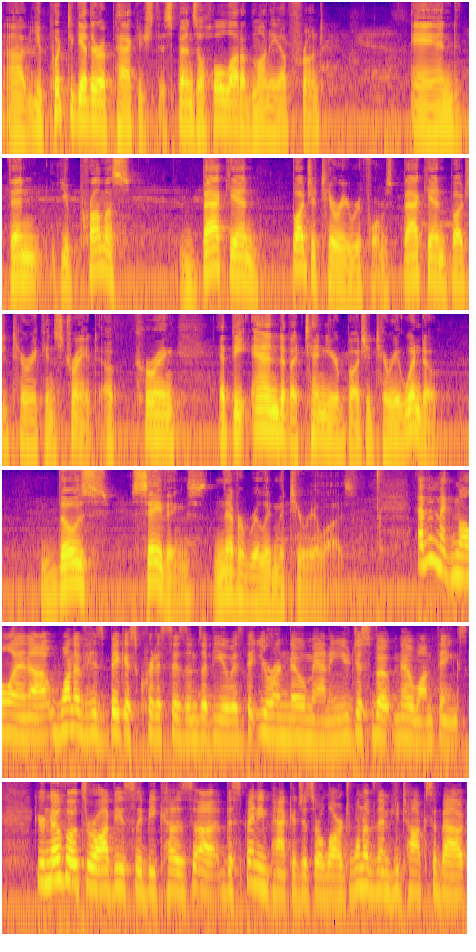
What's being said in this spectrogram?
Uh, you put together a package that spends a whole lot of money up front, and then you promise back end budgetary reforms, back end budgetary constraint occurring at the end of a 10 year budgetary window. Those savings never really materialize. Evan McMullin, uh, one of his biggest criticisms of you is that you're a no man and you just vote no on things. Your no votes are obviously because uh, the spending packages are large. One of them he talks about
